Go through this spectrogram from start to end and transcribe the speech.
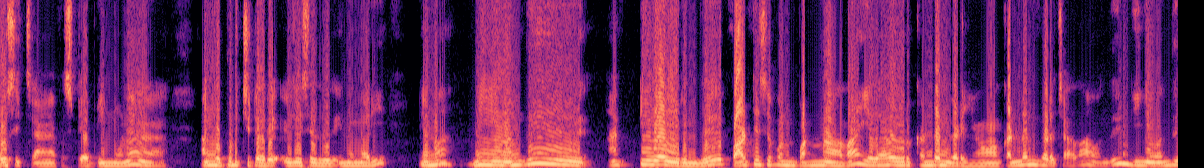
யோசிச்சேன் ஃபர்ஸ்ட் அப்படின்னு அங்க பிடிச்சிட்டாரு விஜய் சேதுபதி. இந்த மாதிரி ஏமா நீங்க வந்து ஆக்டிவாக இருந்து பார்ட்டிசிபேட் பண்ணாதான் ஏதாவது ஒரு கண்டன் கிடைக்கும். கண்டன் கிடைச்சாதான் வந்து நீங்கள் வந்து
